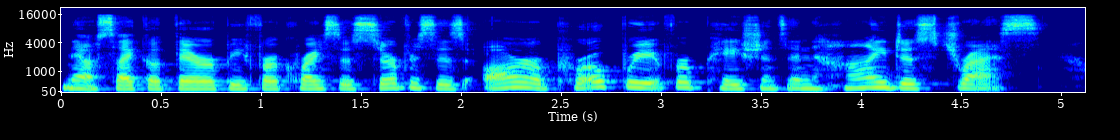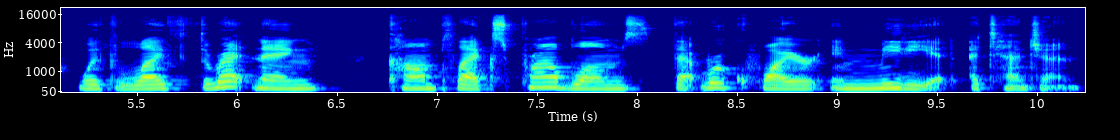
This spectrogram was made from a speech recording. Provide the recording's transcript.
Now, psychotherapy for crisis services are appropriate for patients in high distress with life threatening, complex problems that require immediate attention.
